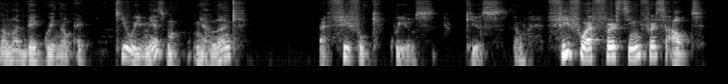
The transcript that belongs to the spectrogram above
Não, não é dequi, não. É kiwi mesmo, em Erlang. É FIFO queues. queues. Então, FIFO é first in, first out.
